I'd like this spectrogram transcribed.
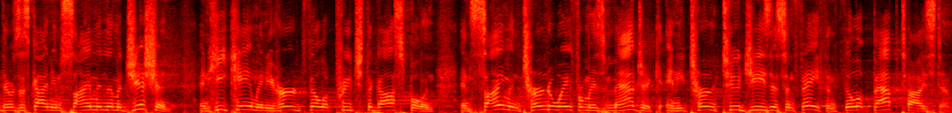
there was this guy named Simon the magician, and he came and he heard Philip preach the gospel. And, and Simon turned away from his magic and he turned to Jesus in faith, and Philip baptized him.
